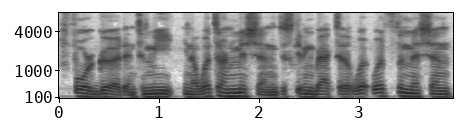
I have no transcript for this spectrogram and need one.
for good and to meet you know what's our mission? Just getting back to what, what's the mission?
